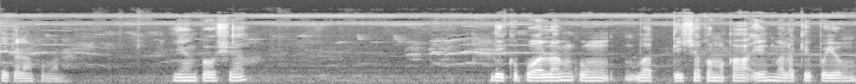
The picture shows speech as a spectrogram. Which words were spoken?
Teka lang po muna. Yan po siya. Di ko po alam kung ba't di siya kumakain. Malaki po yung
